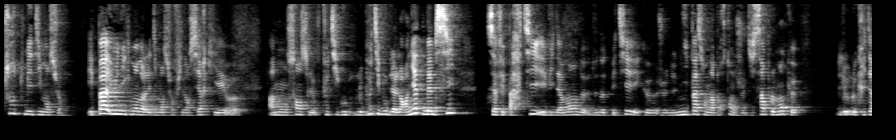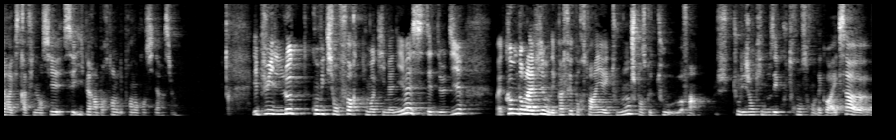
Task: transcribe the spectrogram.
toutes mes dimensions, et pas uniquement dans la dimension financière, qui est, euh, à mon sens, le petit, le petit bout de la lorgnette, même si ça fait partie évidemment de, notre métier et que je ne nie pas son importance. Je dis simplement que le, critère extra-financier, c'est hyper important de les prendre en considération. Et puis l'autre conviction forte, moi, qui m'animait, c'était de dire, bah, comme dans la vie, on n'est pas fait pour se marier avec tout le monde, je pense que enfin, tous les gens qui nous écouteront seront d'accord avec ça. Euh,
